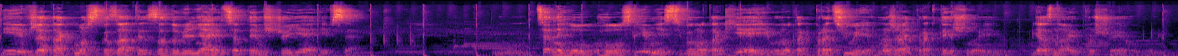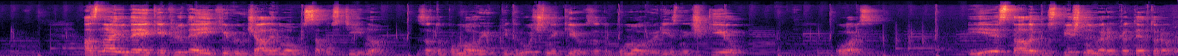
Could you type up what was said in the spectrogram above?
і вже так можна сказати, задовільняються тим, що є, і все. Це не голослівність, воно так є, і воно так працює, на жаль, практично, і я знаю, про що я говорю. А знаю деяких людей, які вивчали мову самостійно за допомогою підручників, за допомогою різних шкіл. Ось. І стали успішними репетиторами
